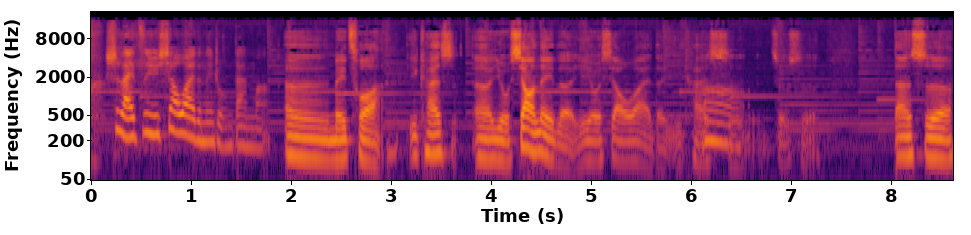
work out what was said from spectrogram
是来自于校外的那种单吗？嗯，没错，一开始呃有校内的，也有校外的，一开始嗯就是，但是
